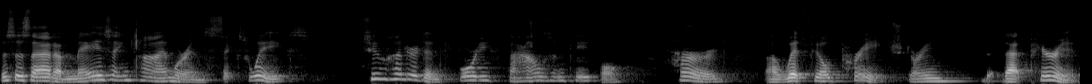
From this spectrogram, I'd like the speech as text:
This is that amazing time where in six weeks, 240,000 people heard uh, Whitefield preach during th- that period.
